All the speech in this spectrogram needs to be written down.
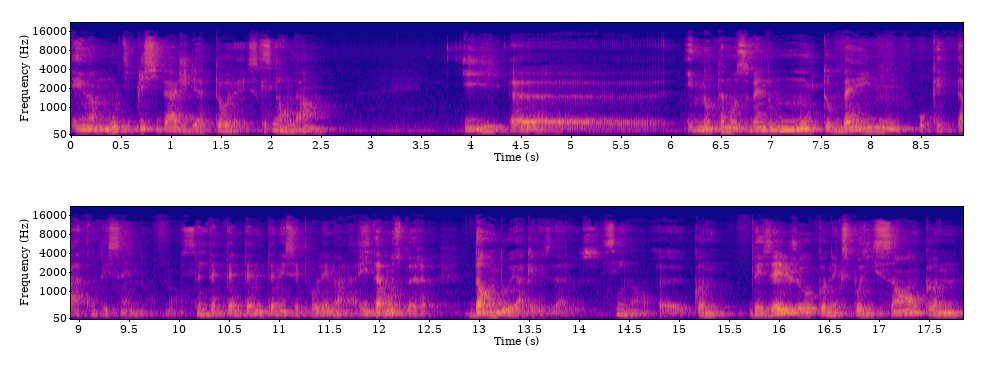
é uma multiplicidade de atores que Sim. estão lá e, uh, e não estamos vendo muito bem o que está acontecendo. Tem, tem, tem, tem, esse problema lá. E estamos dando aqueles dados. Uh, com desejo, com exposição, com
